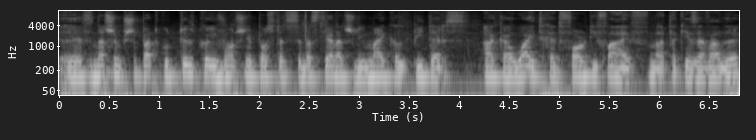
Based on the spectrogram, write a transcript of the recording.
W naszym przypadku tylko i wyłącznie postać Sebastiana, czyli Michael Peters, aka Whitehead 45, ma takie zawady.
